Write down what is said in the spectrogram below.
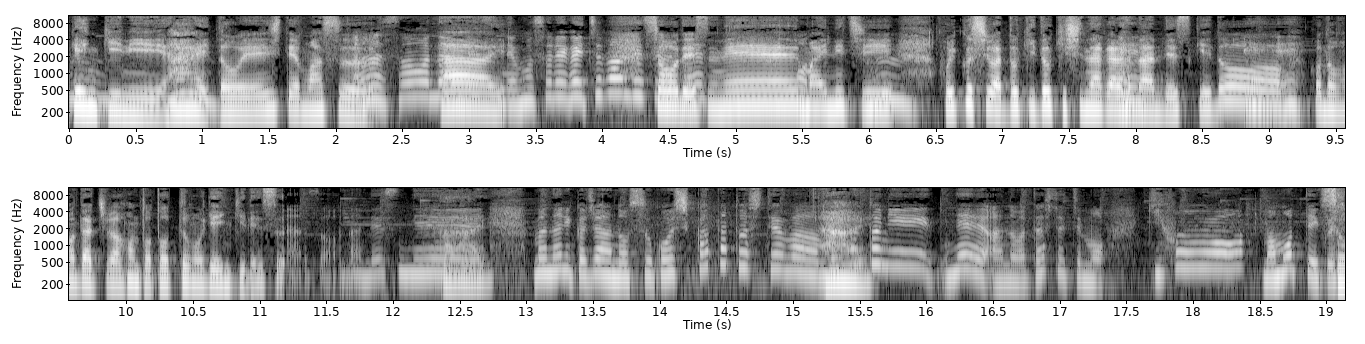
元気に、うん、はい、登園してます。あそうなんですね、はい、もうそれが一番ですよね。そうですね。毎日、うん、保育士はドキドキしながらなんですけど、ええ子供たちは本当とっても元気です。そうなんですね。はい、まあ何かじゃあの過ごし方としては、もう本当にね、あの私たちも基本を守っていくしか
